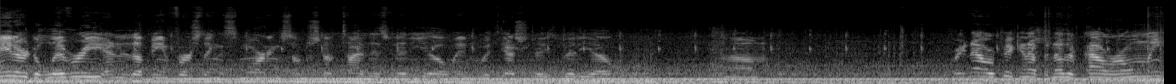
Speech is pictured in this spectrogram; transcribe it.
Made our delivery, ended up being first thing this morning, so I'm just going to tie this video in with yesterday's video. Um, right now we're picking up another power only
